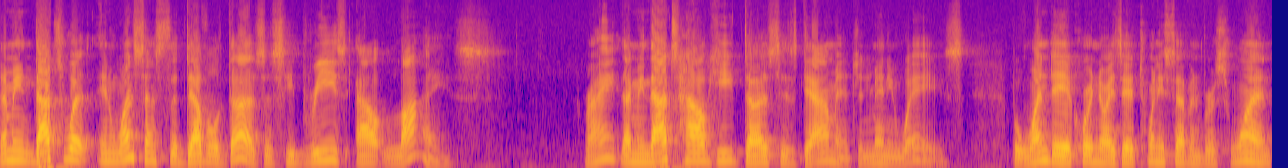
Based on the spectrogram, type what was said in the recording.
I mean, that's what, in one sense, the devil does, is he breathes out lies. Right? I mean, that's how he does his damage in many ways. But one day, according to Isaiah 27, verse 1,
